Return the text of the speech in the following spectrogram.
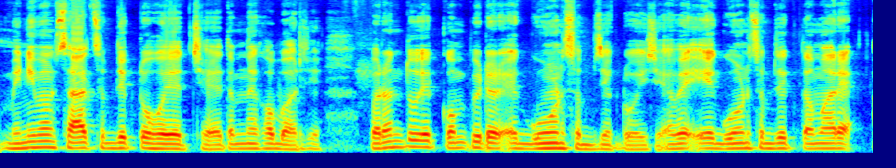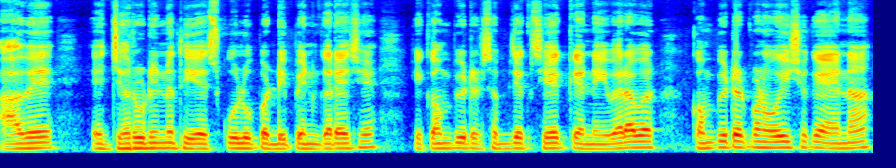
મિનિમમ સાત સબ્જેક્ટો હોય જ છે તમને ખબર છે. પરંતુ એક કોમ્પ્યુટર એક ગૌણ સબ્જેક્ટ હોય છે. હવે એ ગૌણ સબ્જેક્ટ તમારે આવે એ જરૂરી નથી, એ સ્કૂલ ઉપર ડિપેન્ડ કરે છે કે કમ્પ્યુટર સબ્જેક્ટ છે કે નહીં, બરાબર? કમ્પ્યુટર પણ હોઈ શકે, એના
